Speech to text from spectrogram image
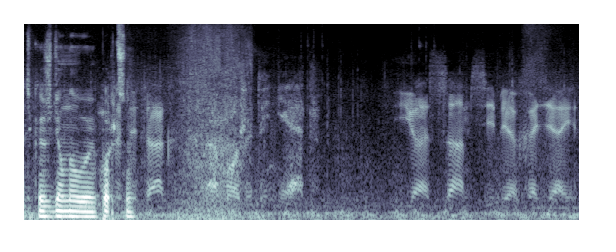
Давайте-ка ждем новую Может порцию. и так, а может и нет. Я сам себе хозяин.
